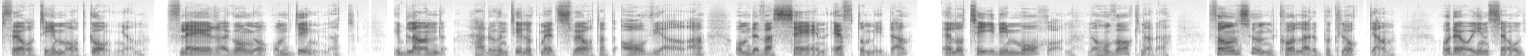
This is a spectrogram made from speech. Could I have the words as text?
två timmar åt gången, flera gånger om dygnet. Ibland hade hon till och med svårt att avgöra om det var sen eftermiddag eller tidig morgon när hon vaknade förrän hon kollade på klockan och då insåg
